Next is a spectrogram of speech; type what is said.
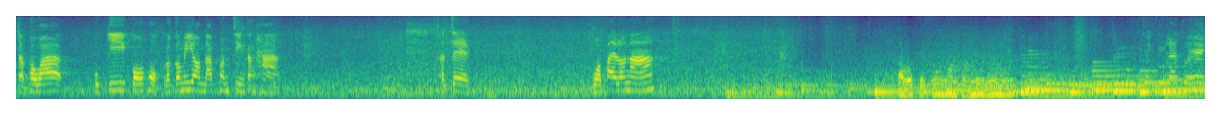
แต่เพราะว่าปุกกี้โกหก แล้วก็ไม่ยอมรับความจริงต่างหากอาเจกหัวไปแล้วนะอาภกิจว่างๆของนี่นี่เจกดูแลตัวเอง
